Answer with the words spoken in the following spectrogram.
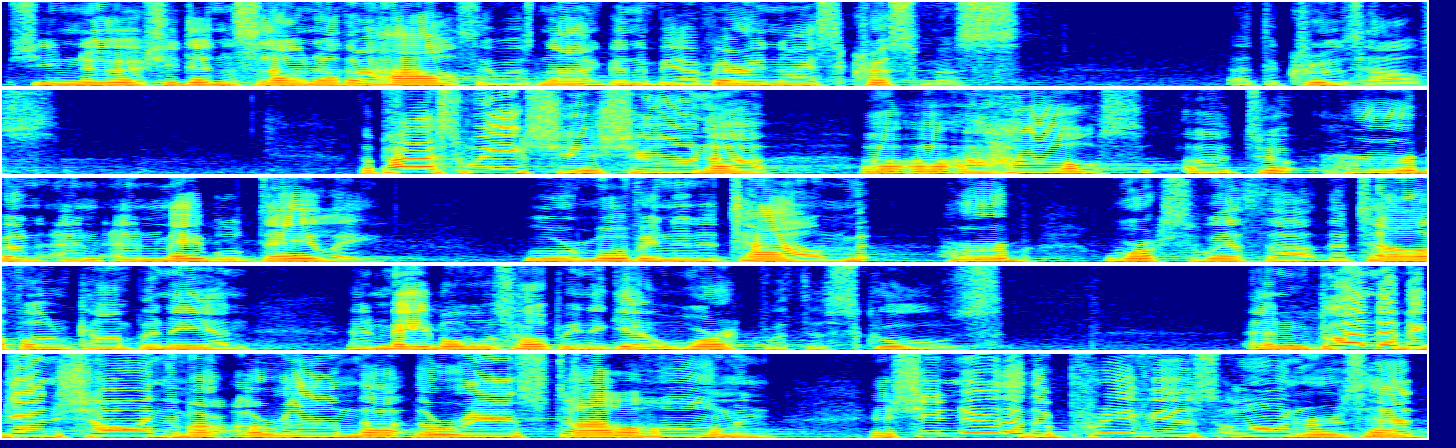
She knew if she didn't sell another house, it was not going to be a very nice Christmas at the Cruz house. The past week, she has shown a, a, house uh, to Herb and, and, and Mabel Daly, who were moving into town. Herb works with uh, the telephone company, and and Mabel was hoping to get work with the schools. And Glenda began showing them around the, the ranch style home, and, and she knew that the previous owners had,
